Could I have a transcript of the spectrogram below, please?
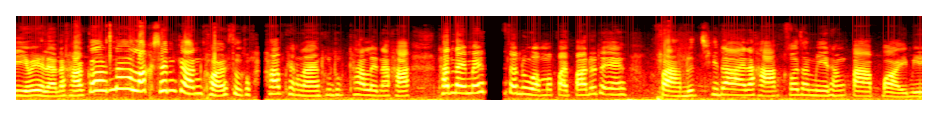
ปีไว้อยู่แล้วนะคะ ก็น่ารักเช่นกันขอให้สุขภาพแข็งแรงทุกๆท่านเลยนะคะท่านใดไม่สะดวกมาปล่อยปลาด้วยตัวเองฝากดุชชี่ได้นะคะ ก็จะมีทั้งปลาปล่อยมี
